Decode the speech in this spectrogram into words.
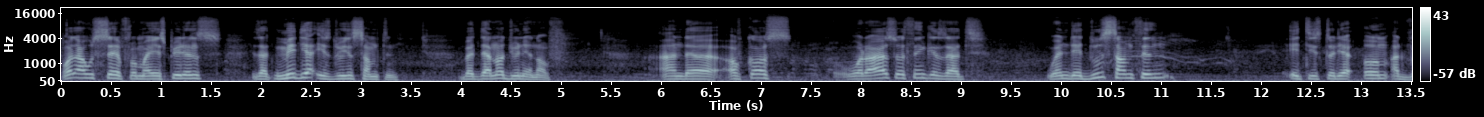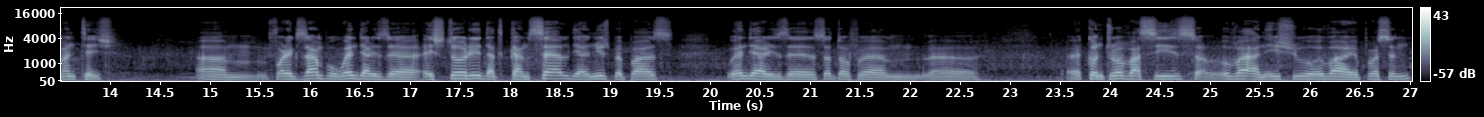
what I would say from my experience is that media is doing something, but they're not doing enough. And uh, of course, what I also think is that when they do something, it is to their own advantage. Um, for example, when there is a, a, story that can sell their newspapers, when there is a sort of um, uh, controversies over an issue, or over a person,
